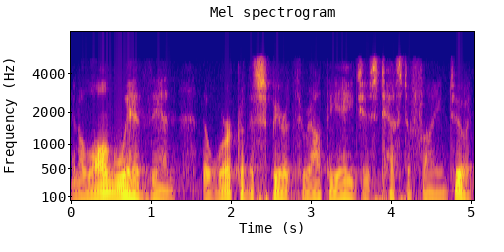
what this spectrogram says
and along with then the work of the Spirit throughout the ages testifying to it.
